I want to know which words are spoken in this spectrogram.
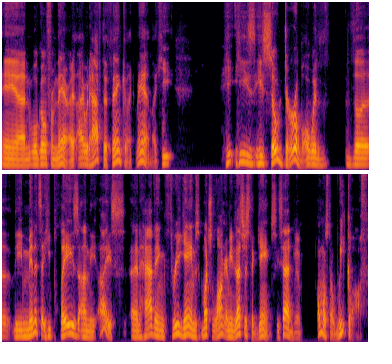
and we'll go from there. I, I, would have to think like, man, like he he he's he's so durable with the the minutes that he plays on the ice and having three games much longer. I mean, that's just the games. He's had Yeah. almost a week off.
